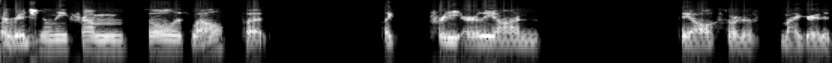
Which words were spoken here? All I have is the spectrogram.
originally from Seoul as well, but like pretty early on, they all sort of migrated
